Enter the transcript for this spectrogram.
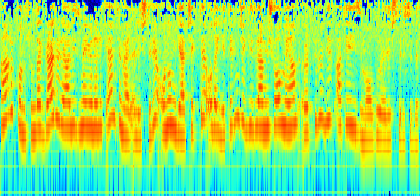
Tanrı konusunda gayri realizme yönelik en temel eleştiri onun gerçekte o da yeterince gizlenmiş olmayan örtülü bir ateizm olduğu eleştirisidir.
